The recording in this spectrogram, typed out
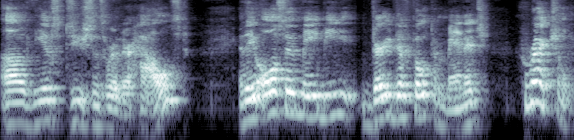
of the institutions where they're housed and they also may be very difficult to manage correctionally.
